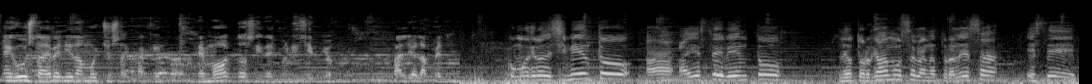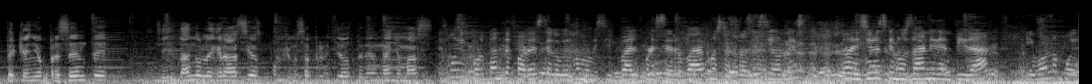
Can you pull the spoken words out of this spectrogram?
Me gusta, he venido a muchos aquí, de motos y del municipio. Valió la pena. Como agradecimiento a, a este evento, le otorgamos a la naturaleza este pequeño presente Sí, dándole gracias porque nos ha permitido tener un año más. Es muy importante para este gobierno municipal preservar nuestras tradiciones, tradiciones que nos dan identidad y bueno, pues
